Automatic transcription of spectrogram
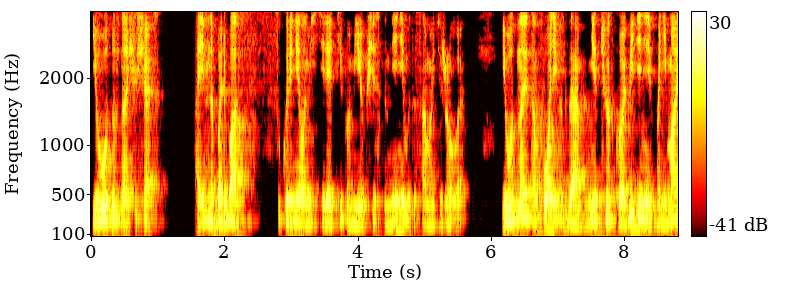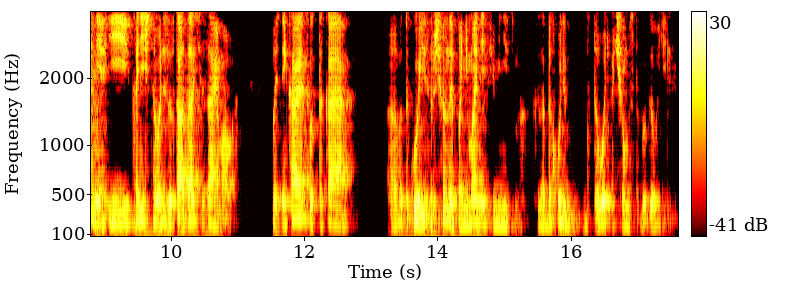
его вот нужно ощущать, а именно борьба с укоренелыми стереотипами и общественным мнением это самое тяжелое. И вот на этом фоне, когда нет четкого видения, понимания и конечного результата осязаемого, возникает вот, такая, э, вот такое извращенное понимание феминизма, когда доходит до того, о чем мы с тобой говорили.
